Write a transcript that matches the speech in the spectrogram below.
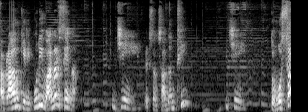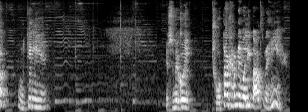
अब राम के लिए पूरी वानर सेना। जी। एक संसाधन थी। जी। तो वो सब उनके लिए है। इसमें कोई छोटा करने वाली बात नहीं है।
